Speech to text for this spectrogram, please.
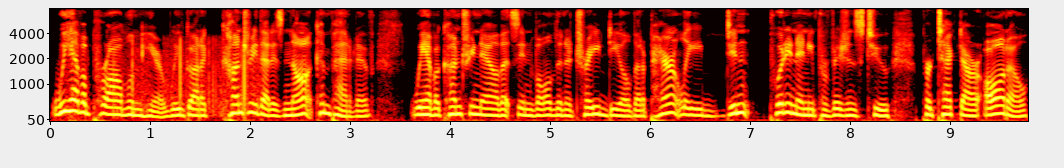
we have a problem here. We've got a country that is not competitive. We have a country now that's involved in a trade deal that apparently didn't put in any provisions to protect our auto.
